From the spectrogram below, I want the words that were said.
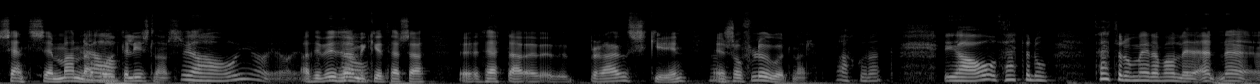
sent sem manna Já. til Íslands já, já, já. já. að því við höfum Já. ekki þessa, uh, þetta uh, bragðskinn eins og flugurnar. Akkurat. Já, þetta er nú, þetta er nú meira málið en uh,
